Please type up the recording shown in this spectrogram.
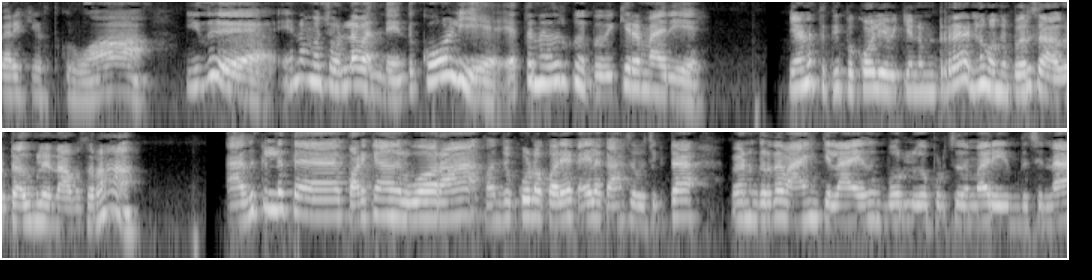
பறக்கி எடுத்துக்குருவோம். இது என்னம்மா சொல்ல வந்தேன்? இந்த கோழி எத்தனை இருக்கும் இப்ப விக்கிற மாதிரி எனக்கு இப்ப கோழி வைக்கணும்ன்ற? இன்னும் கொஞ்சம் பெருசா ஆகட்டும். அதுக்குள்ள என்ன அவசரம்? அதுக்கு இல்ல கொடைக்கானல் ஓரம் கொஞ்சம் கூட குறைய கையில காசு வச்சுக்கிட்டா வேணுங்கிறத வாங்கிக்கலாம். எதுவும் பொருளுக்கு பிடிச்சது மாதிரி இருந்துச்சுன்னா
